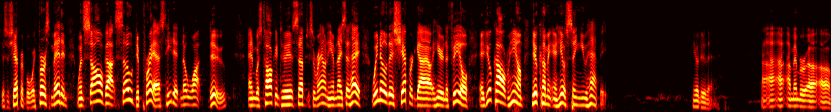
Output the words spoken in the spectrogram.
just a shepherd boy. First met him when Saul got so depressed he didn't know what to do and was talking to his subjects around him. And they said, Hey, we know this shepherd guy out here in the field. If you'll call him, he'll come in and he'll sing you happy. He'll do that. I, I, I remember uh, uh,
